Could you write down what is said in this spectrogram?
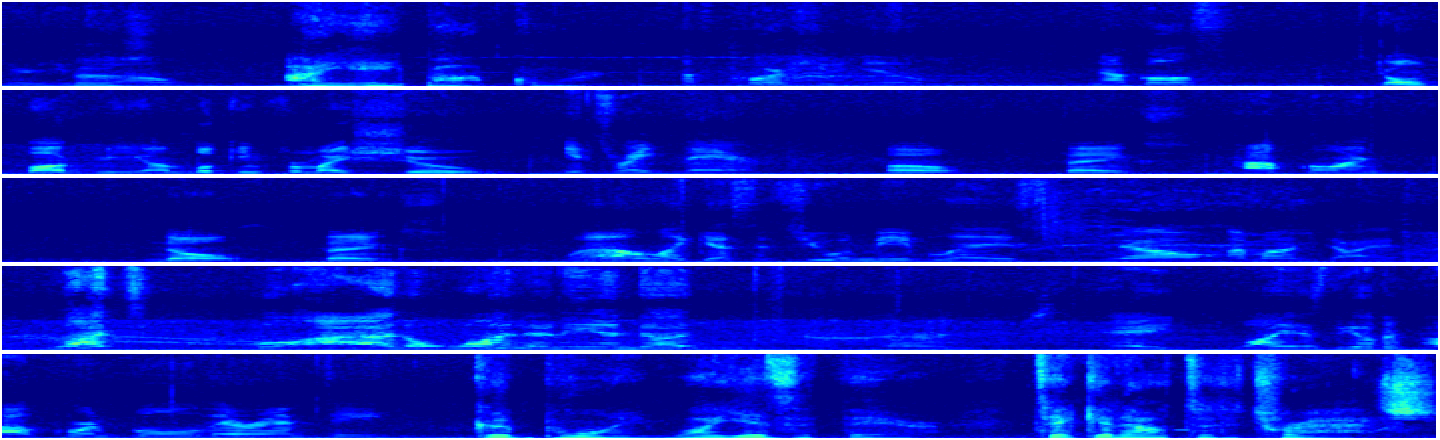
here you go. I hate popcorn. Of course you do. Knuckles, Don't bug me. I'm looking for my shoe. it's right there. Oh, thanks. Popcorn? No, thanks. Well, I guess it's you and me, Blaze. No, I'm on diet. What? Well, I I don't want any, and, uh... uh hey, why is the other popcorn bowl there empty? Good point. Why is it there? Take it out to the trash.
